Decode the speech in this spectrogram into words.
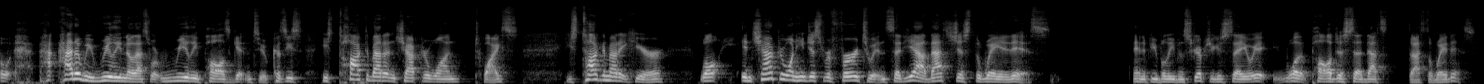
oh, how do we really know that's what really Paul's getting to? Because he's he's talked about it in chapter one twice. He's talking about it here. Well, in chapter one, he just referred to it and said, "Yeah, that's just the way it is." And if you believe in Scripture, you say, "Well, Paul just said that's that's the way it is."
